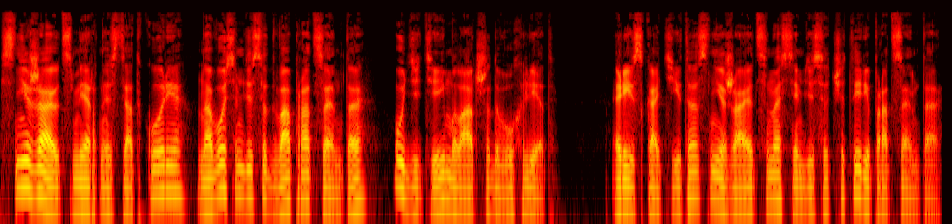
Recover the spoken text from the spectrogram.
снижают смертность от кори на 82% у детей младше двух лет. Риск отита снижается на 74%,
